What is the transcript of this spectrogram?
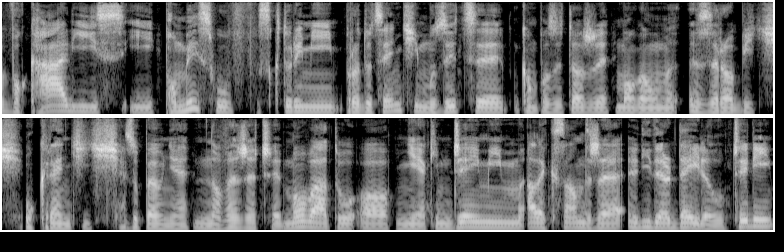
wokaliz i pomysłów, z którymi producenci, muzycy, kompozytorzy mogą zrobić, ukręcić zupełnie nowe rzeczy. Mowa tu o niejakim Jamie Aleksandrze Liderdale'u, czyli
